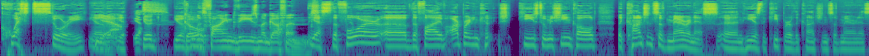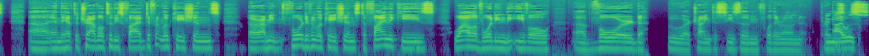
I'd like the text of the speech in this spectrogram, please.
quest story. You know, Yeah. that you, Yes. you're, you have Go must- find these MacGuffins. Yes, the four of the five operating co- keys to a machine called the Conscience of Marinus, and he is the keeper of the Conscience of Marinus. Uh, and they have to travel to these five different locations, or I mean, four different locations to find the keys while avoiding the evil uh, Voord who are trying to seize them for their own purposes. And I was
